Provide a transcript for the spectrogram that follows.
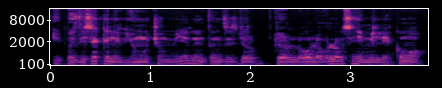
y pues dice que le dio mucho miedo, entonces yo, yo luego, luego lo asimilé como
